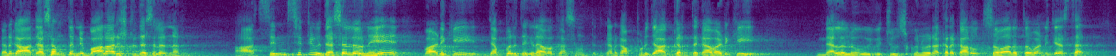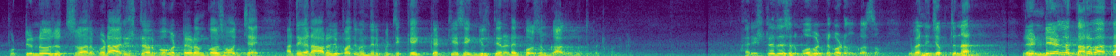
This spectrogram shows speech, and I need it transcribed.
కనుక ఆ దశంతని బాలారిష్ట దశలు అన్నారు. ఆ సెన్సిటివ్ దశలోనే వాడికి దెబ్బలు తగిలే అవకాశం ఉంటుంది. కనుక అప్పుడు జాగ్రత్తగా వాడికి నెలలు ఇవి చూసుకుని రకరకాల ఉత్సవాలతో వాడిని చేస్తారు. పుట్టినరోజు ఉత్సవాలు కూడా అరిష్టాలు పోగొట్టడం కోసం వచ్చాయి. అంతేగాని ఆ రోజు పది మందిని పిలిచి కేక్ కట్ చేసి ఎంగిల్ తినడం కోసం కాదు గుర్తుపెట్టుకోండి. అరిష్ట దశలు పోగొట్టుకోవడం కోసం ఇవన్నీ చెప్తున్నాను. రెండేళ్ళ తర్వాత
